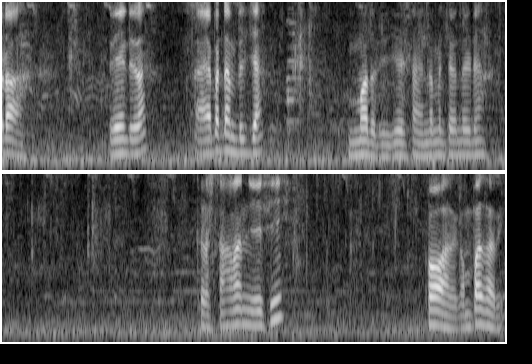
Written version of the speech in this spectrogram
ఇక్కడ ఇదేంటిరా? రాయపట్నం బ్రిడ్జా మొదటి చేసిన ఎంత మంచిగా ఉంది ఇక్కడ. స్నానం చేసి పోవాలి కంపల్సరీ.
